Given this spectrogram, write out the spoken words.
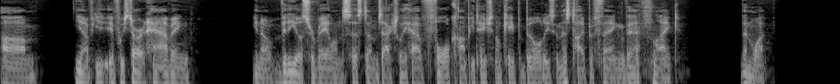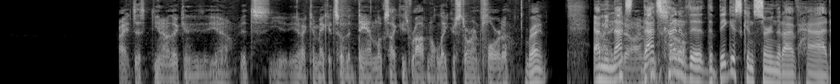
um, you know, if you if we start having you know video surveillance systems actually have full computational capabilities and this type of thing, then like, then what? Right, just you know, they can, you know, it's you, you know, I can make it so that Dan looks like he's robbing a liquor store in Florida. Right. I Uh, mean, you that's know, I mean, that's kind so- of the the biggest concern that I've had.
